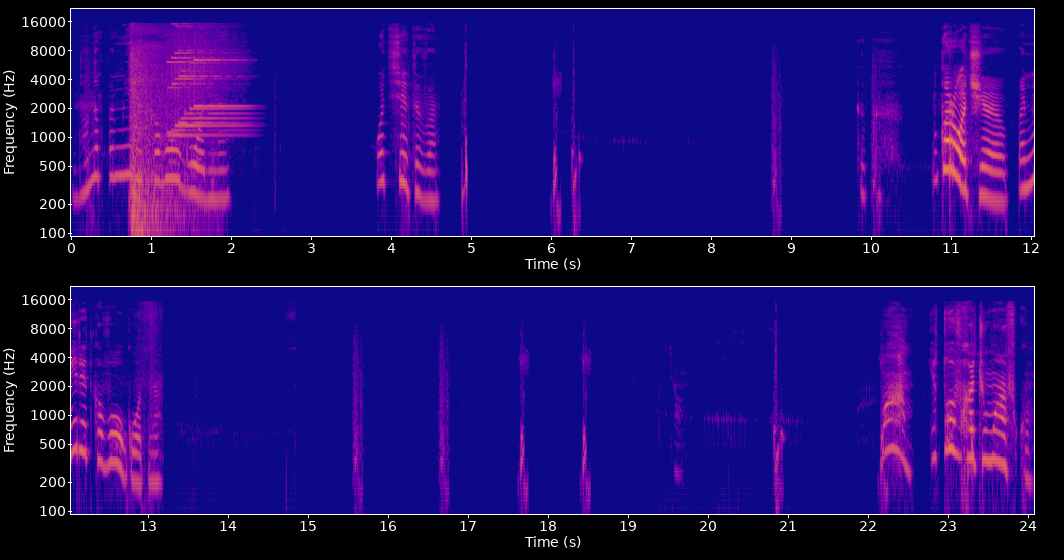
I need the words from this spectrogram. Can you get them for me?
Но она помилует кого угодно. Хоть этого. Как... Короче, помирит кого угодно. Мам, я тоже хочу маску.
